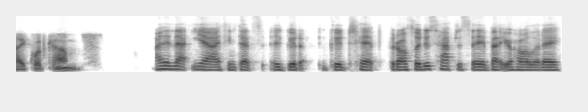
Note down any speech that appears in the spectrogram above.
Take what comes. I think that yeah, I think that's a good good tip. But also I just have to say about your holiday,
